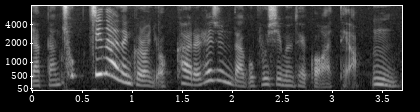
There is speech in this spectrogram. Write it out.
약간 촉진하는 그런 역할을 해준다고 보시면 될 것 같아요. 음.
